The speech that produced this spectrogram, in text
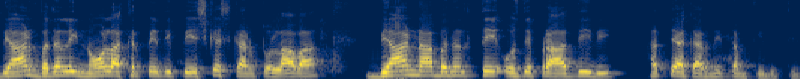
ਬਿਆਨ ਬਦਲਣ ਲਈ 9 ਲੱਖ ਰੁਪਏ ਦੀ ਪੇਸ਼ਕਸ਼ ਕਰਨ ਤੋਂ ਇਲਾਵਾ ਬਿਆਨ ਨਾ ਬਦਲਣ ਤੇ ਉਸ ਦੇ ਭਰਾ ਦੀ ਵੀ ਹੱਤਿਆ ਕਰਨ ਦੀ ਧਮਕੀ ਦਿੱਤੀ।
